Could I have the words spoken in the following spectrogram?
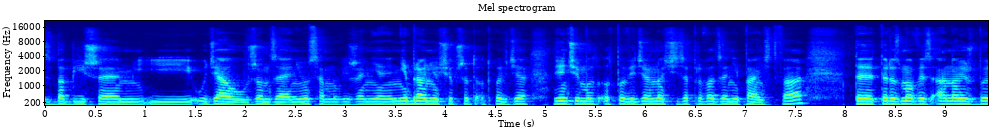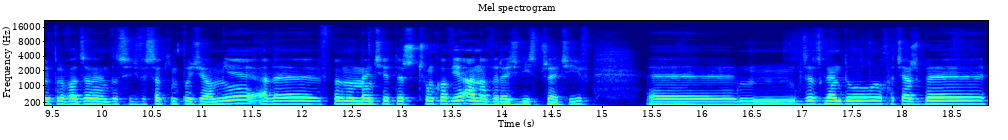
z Babiszem i udziału w rządzeniu. Sam mówi, że nie, nie bronił się przed wzięciem odpowiedzialności za prowadzenie państwa. Te, te rozmowy z ANO już były prowadzone na dosyć wysokim poziomie, ale w pewnym momencie też członkowie ANO wyrazili sprzeciw ze względu chociażby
